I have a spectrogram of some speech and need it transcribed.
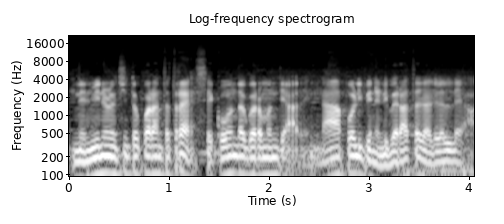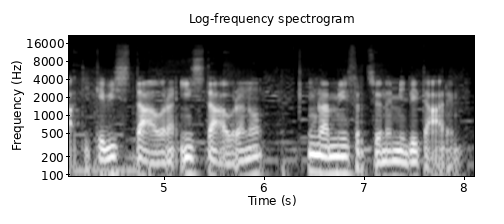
Nel 1943, seconda guerra mondiale, Napoli viene liberata dagli alleati che instaurano un'amministrazione militare.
